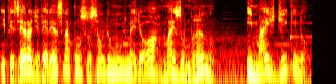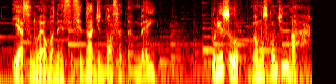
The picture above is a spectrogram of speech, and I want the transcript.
E fizeram a diferença na construção de um mundo melhor, mais humano e mais digno. E essa não é uma necessidade nossa também? Por isso, vamos continuar.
